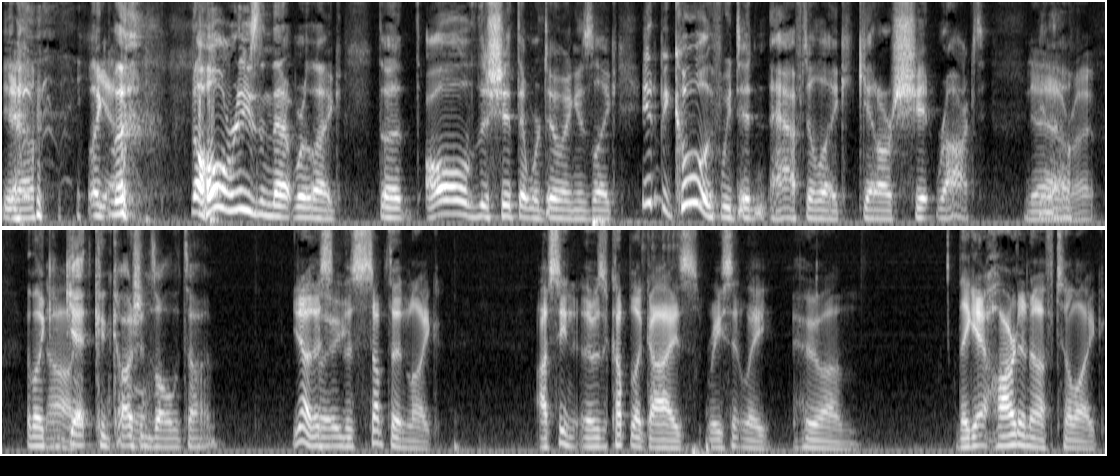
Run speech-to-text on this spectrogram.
You know, like Yeah. the the whole reason that we're like the all of the shit that we're doing is like it'd be cool if we didn't have to like get our shit rocked yeah, know, right. and like No, get concussions all the time. You know, there's Like- there's something like I've seen. There was a couple of guys recently who um they get hard enough to like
